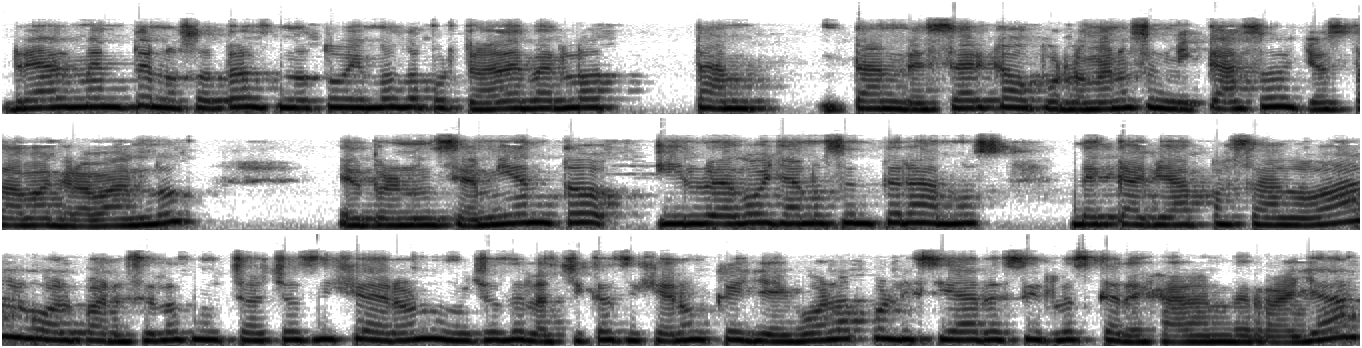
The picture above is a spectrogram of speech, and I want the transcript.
realmente nosotros no tuvimos la oportunidad de verlo tan, tan de cerca, o por lo menos en mi caso, yo estaba grabando el pronunciamiento y luego ya nos enteramos de que había pasado algo. Al parecer las muchachas dijeron, muchas de las chicas dijeron que llegó la policía a decirles que dejaran de rayar,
